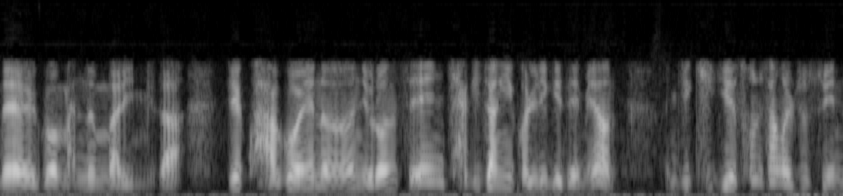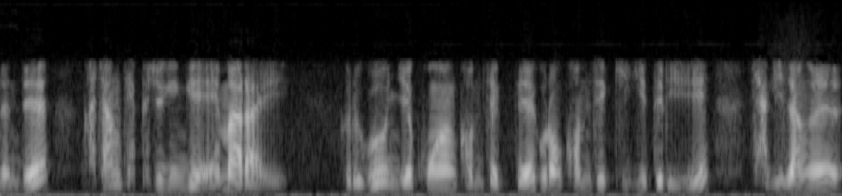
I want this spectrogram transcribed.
네, 그건 맞는 말입니다. 이제 과거에는 이런 센 자기장이 걸리게 되면 이제 기기에 손상을 줄 수 있는데 가장 대표적인 게 MRI 그리고 이제 공항 검색대 그런 검색 기기들이 자기장을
